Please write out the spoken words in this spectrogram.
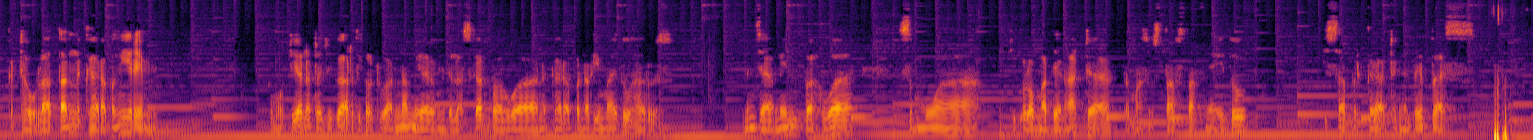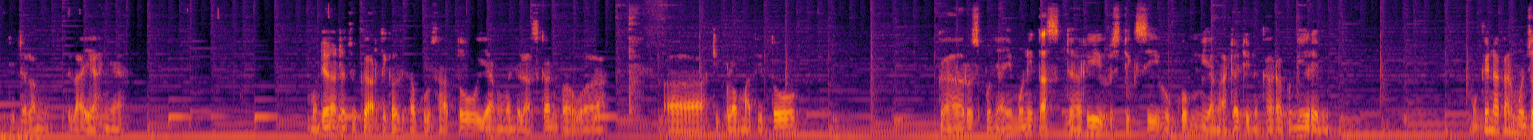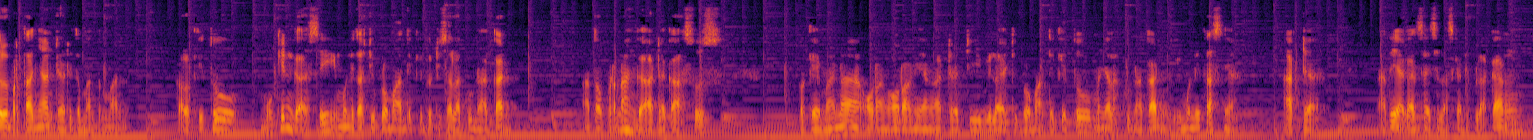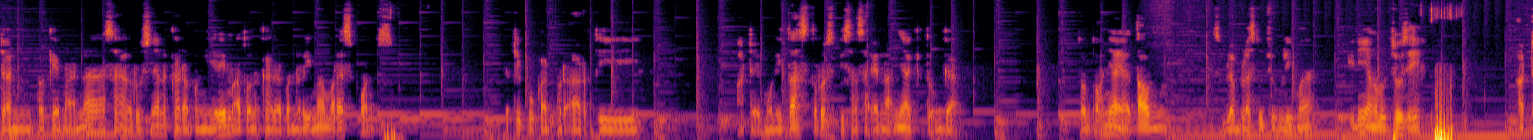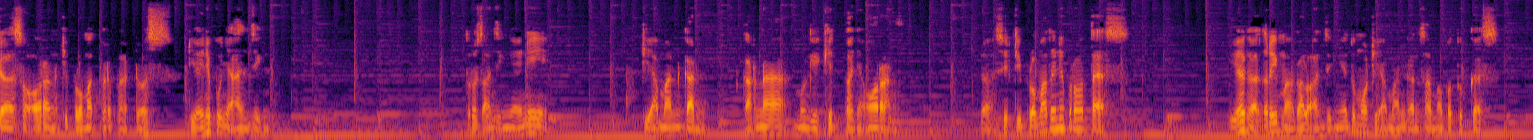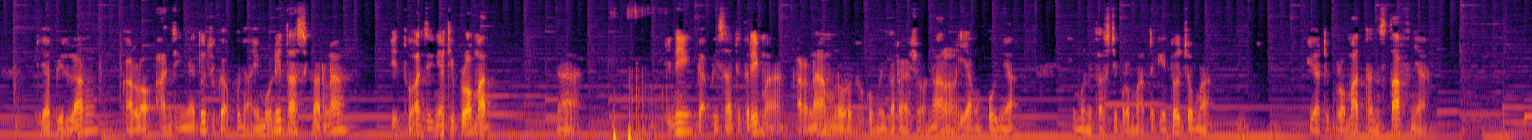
kedaulatan negara pengirim. Kemudian ada juga artikel 26 yang menjelaskan bahwa negara penerima itu harus menjamin bahwa semua diplomat yang ada termasuk staf-stafnya itu bisa bergerak dengan bebas di dalam wilayahnya kemudian ada juga artikel 31 yang menjelaskan bahwa uh, diplomat itu gak harus punya imunitas dari jurisdiksi hukum yang ada di negara pengirim. Mungkin akan muncul pertanyaan dari teman-teman, kalau gitu mungkin nggak sih imunitas diplomatik itu disalahgunakan atau pernah nggak ada kasus bagaimana orang-orang yang ada di wilayah diplomatik itu menyalahgunakan imunitasnya? Ada. Nanti akan saya jelaskan di belakang dan bagaimana seharusnya negara pengirim atau negara penerima merespons. Jadi bukan berarti ada imunitas terus bisa seenaknya gitu, enggak. Contohnya ya tahun 1975, ini yang lucu sih. Ada seorang diplomat Barbados, dia ini punya anjing. Terus anjingnya ini diamankan karena menggigit banyak orang. Nah, si diplomat ini protes. Dia nggak terima kalau anjingnya itu mau diamankan sama petugas. Dia bilang kalau anjingnya itu juga punya imunitas karena itu anjingnya diplomat. Nah, ini nggak bisa diterima karena menurut hukum internasional yang punya imunitas diplomatik itu cuma ya diplomat dan stafnya.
